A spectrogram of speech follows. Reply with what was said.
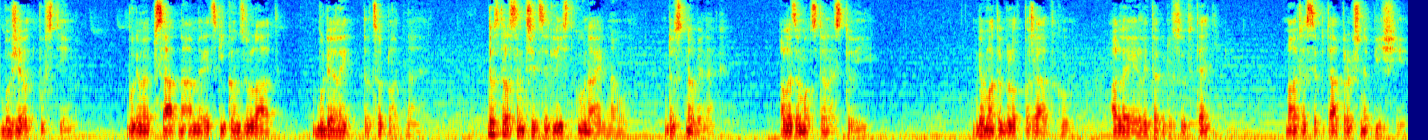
bože odpustím. Budeme psát na americký konzulát, bude-li to co platné. Dostal jsem 30 lístků na jednou. Dost novinek. Ale za moc to nestojí. Doma to bylo v pořádku, ale je-li tak dosud teď? Máře se ptá, proč nepíši.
